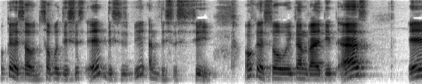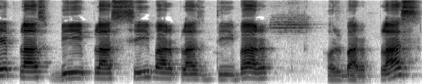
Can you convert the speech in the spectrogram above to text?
Okay so suppose this is a this is b and this is c. Okay so we can write it as a plus b plus c bar plus d bar whole bar plus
